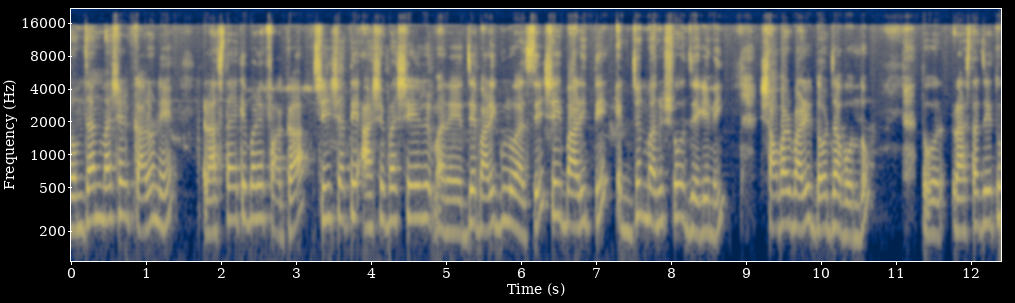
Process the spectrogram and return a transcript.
Ramzan মাসের কারণে রাস্তা একেবারে ফাঁকা সেই সাথে আশেপাশের মানে যে বাড়িগুলো আছে সেই বাড়িতে একজন মানুষও জেগে নেই। সবার বাড়ির দরজা বন্ধ। তো রাস্তা যেহেতু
